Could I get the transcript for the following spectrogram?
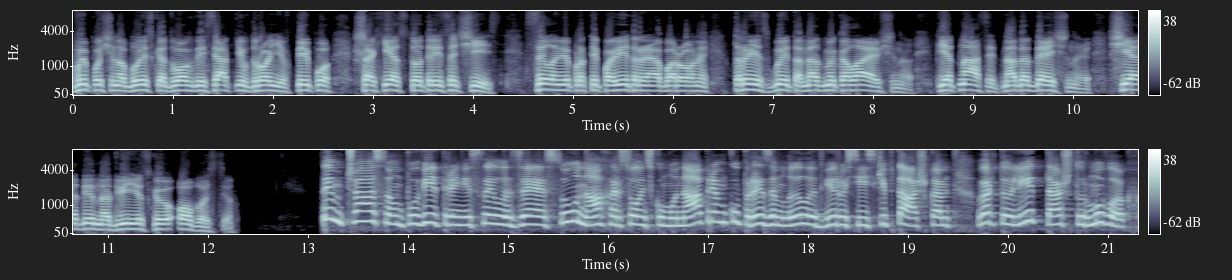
випущено близько двох десятків дронів типу «Шахет-136». Силами протиповітряної оборони три збито над Миколаївщиною, 15 над Одещиною, ще один над Вінницькою областю. Тим часом повітряні сили ЗСУ на Херсонському напрямку приземлили дві російські пташки – вертоліт та штурмовик.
